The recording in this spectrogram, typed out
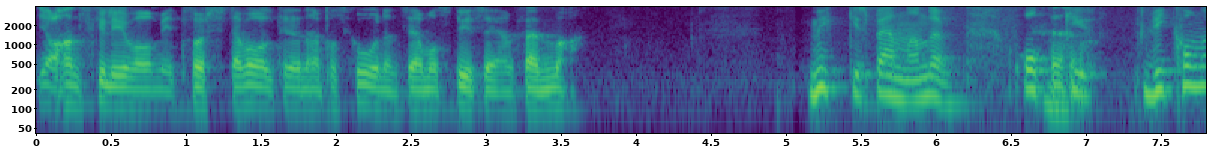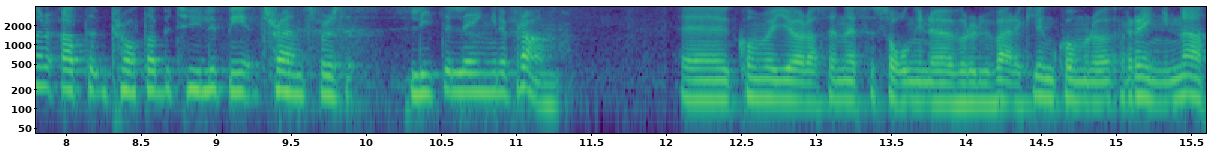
Ja, han skulle ju vara mitt första val till den här positionen så jag måste ju säga en femma. Mycket spännande. Och vi kommer att prata betydligt mer transfers lite längre fram. Eh, kommer att göras när säsongen är över och det verkligen kommer att regna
